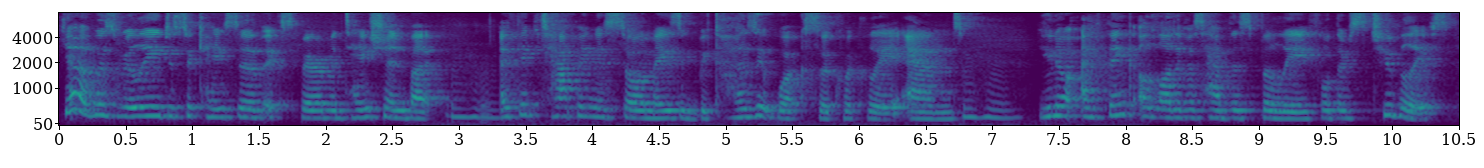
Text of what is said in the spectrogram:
yeah, it was really just a case of experimentation. But mm-hmm. I think tapping is so amazing because it works so quickly. And, mm-hmm. you know, I think a lot of us have this belief well, there's two beliefs.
